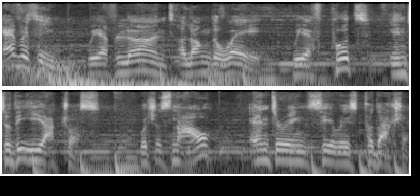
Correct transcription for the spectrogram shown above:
Everything we have learned along the way, we have put into the e-Actros, which is now entering series production.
